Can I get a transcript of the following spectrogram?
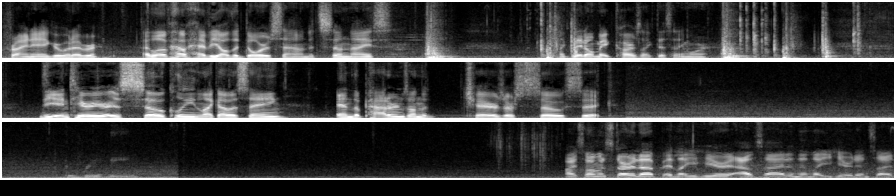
fry an egg or whatever. I love how heavy all the doors sound. It's so nice. Like they don't make cars like this anymore. The interior is so clean, like I was saying, and the patterns on the chairs are so sick. Groovy. All right, so I'm gonna start it up and let you hear it outside and then let you hear it inside.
